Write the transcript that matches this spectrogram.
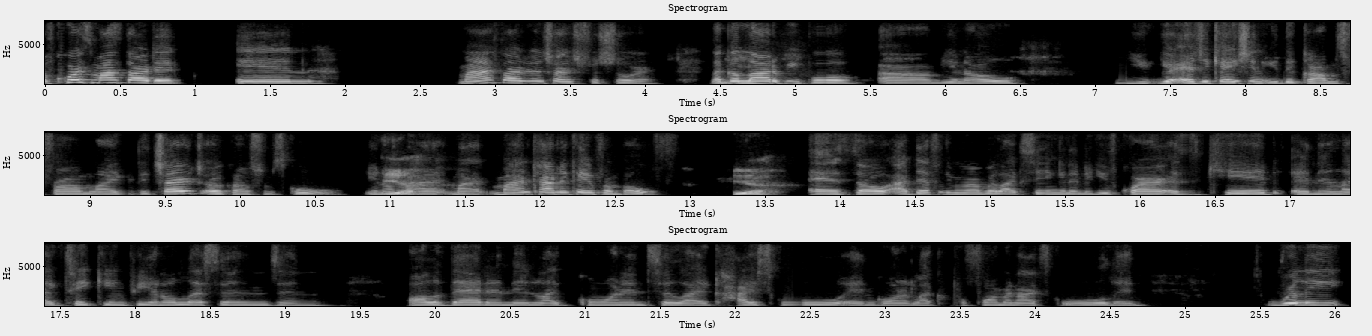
of course, mine started in mine started in church for sure like mm-hmm. a lot of people um you know you, your education either comes from like the church or it comes from school. You know yeah. my, mine, mine kind of came from both. Yeah. And so i definitely remember like singing in the youth choir as a kid and then like taking piano lessons and all of that and then like going into like high school and going to like performing art school and really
